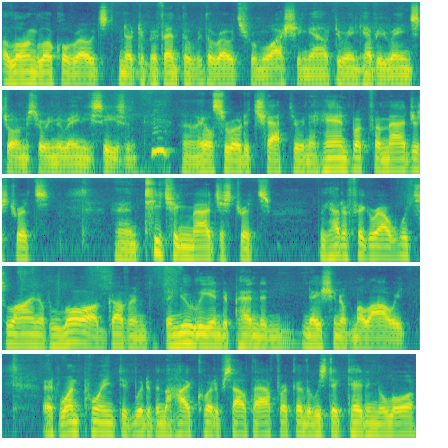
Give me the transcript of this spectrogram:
along local roads, you know, to prevent the, the roads from washing out during heavy rainstorms during the rainy season. Hmm. Uh, I also wrote a chapter in a handbook for magistrates and teaching magistrates. We had to figure out which line of law governed the newly independent nation of Malawi. At one point, it would have been the High Court of South Africa that was dictating the law.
